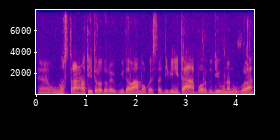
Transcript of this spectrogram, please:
eh, uno strano titolo dove guidavamo questa divinità a bordo di una nuvola,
